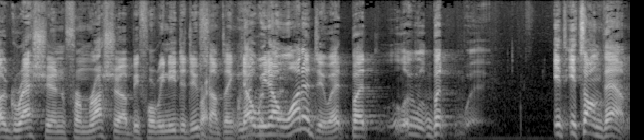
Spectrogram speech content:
aggression from Russia before we need to do right. something. No, we don't want to do it, but but it, it's on them.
